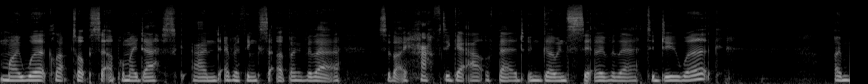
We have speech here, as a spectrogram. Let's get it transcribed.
my work laptop set up on my desk and everything set up over there so that I have to get out of bed and go and sit over there to do work. I'm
